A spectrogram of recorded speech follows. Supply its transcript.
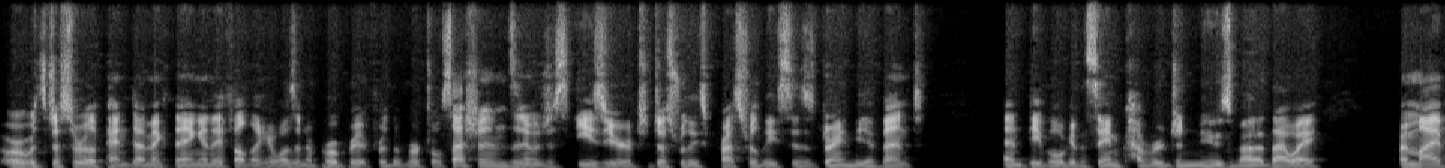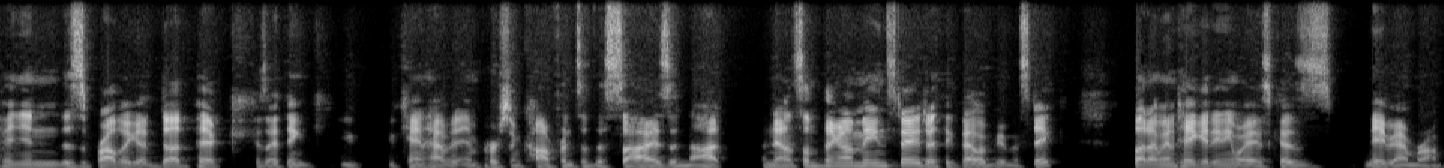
or was just sort of a pandemic thing and they felt like it wasn't appropriate for the virtual sessions and it was just easier to just release press releases during the event and people will get the same coverage and news about it that way. In my opinion, this is probably a dud pick because I think you, you can't have an in person conference of this size and not announce something on main stage. I think that would be a mistake. But I'm going to take it anyways because maybe I'm wrong.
